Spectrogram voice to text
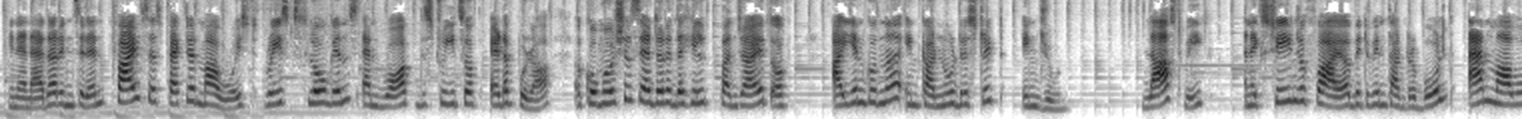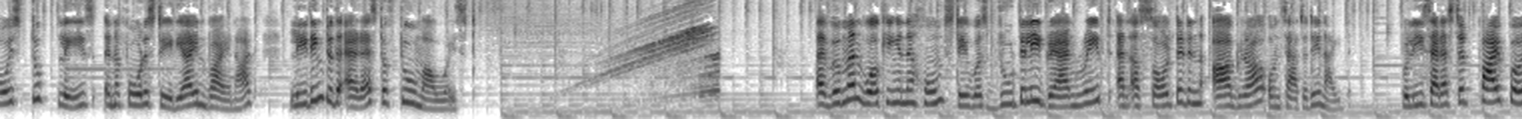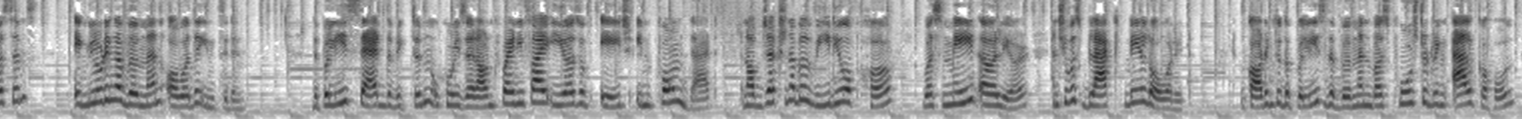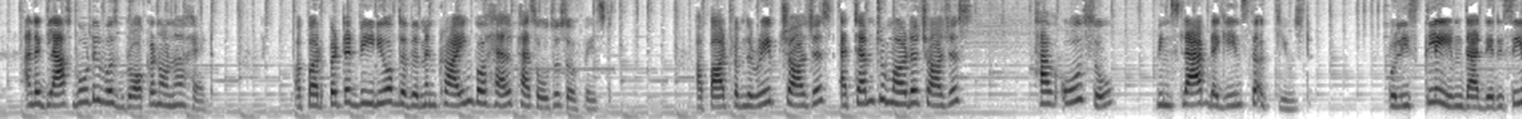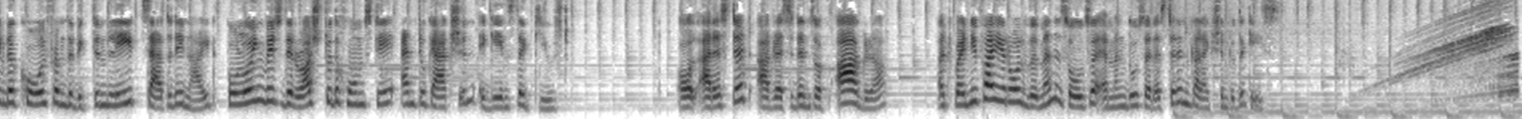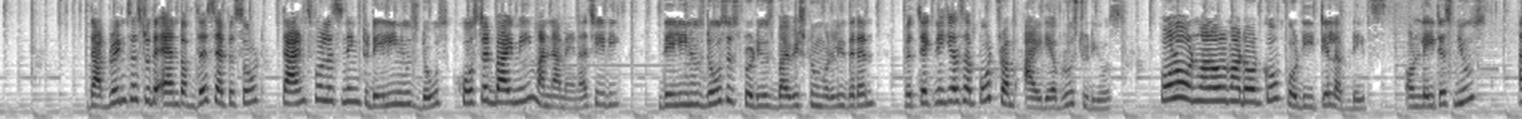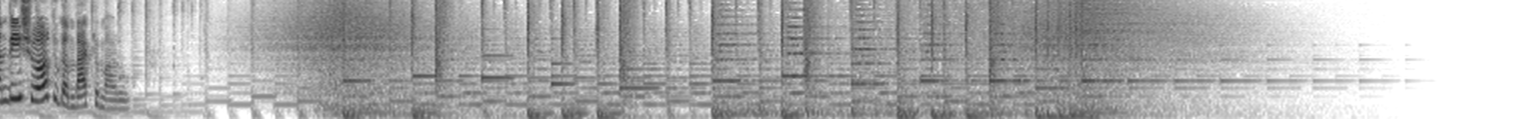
In another incident, five suspected Maoists raised slogans and walked the streets of Edappuzha, a commercial center in the hill panchayat of Ayyankunnu in Kannur district in June. Last week, an exchange of fire between Thunderbolt and Maoists took place in a forest area in Wayanad, leading to the arrest of two Maoists. A woman working in a homestay was brutally gang raped and assaulted in Agra on Saturday night. Police arrested five persons, including a woman, over the incident. The police said the victim, who is around 25 years of age, informed that an objectionable video of her was made earlier and she was blackmailed over it. According to the police, the woman was forced to drink alcohol and a glass bottle was broken on her head. A purported video of the women crying for help has also surfaced. Apart from the rape charges, attempt to murder charges have also been slapped against the accused. Police claim that they received a call from the victim late Saturday night, following which they rushed to the homestay and took action against the accused. All arrested are residents of Agra. A 25 year old woman is also among those arrested in connection to the case. That brings us to the end of this episode. Thanks for listening to Daily News Dose, hosted by me, Manna Mena Chedi. Daily News Dose is produced by Vishnu Muralidharan with technical support from Idea Brew Studios. Follow onmanorama.com for detailed updates on latest news and be sure to come back tomorrow.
